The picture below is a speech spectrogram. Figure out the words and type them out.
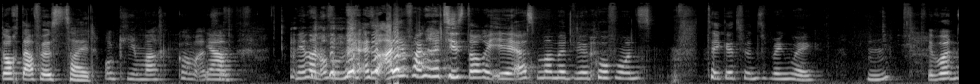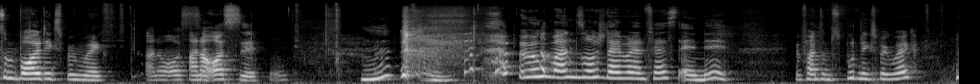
Doch, dafür ist Zeit. Okay, mach, komm, erzähl. Ja. Auf dem, also angefangen hat die Story eh erstmal mit, wir kaufen uns Tickets für den Spring Break. Hm? Wir wollten zum Baltic Spring Break An der Ostsee. an der Ostsee. Hm? Irgendwann so stellen wir dann fest, ey, nee. Wir fahren zum Sputnik Spring Break.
